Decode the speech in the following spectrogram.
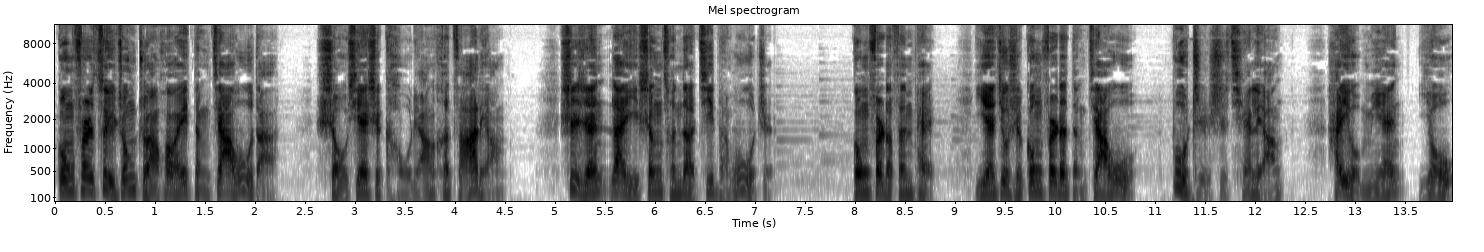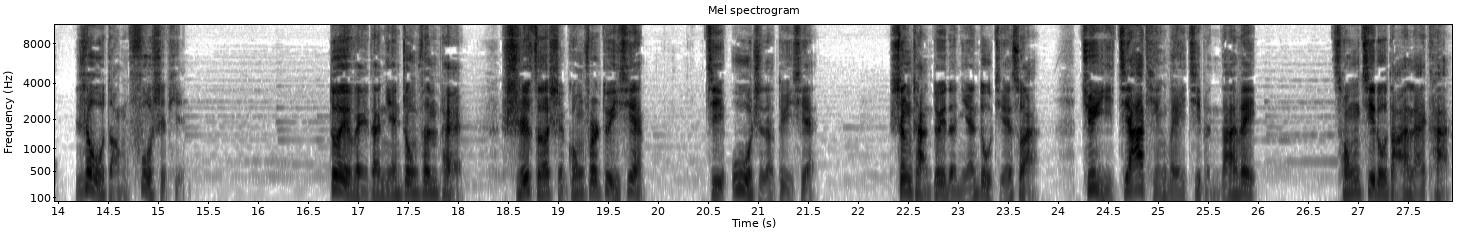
工分最终转化为等价物的，首先是口粮和杂粮，是人赖以生存的基本物质。工分的分配，也就是工分的等价物，不只是钱粮，还有棉、油、肉等副食品。队委的年终分配，实则是工分兑现，即物质的兑现。生产队的年度结算，均以家庭为基本单位。从记录档案来看，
